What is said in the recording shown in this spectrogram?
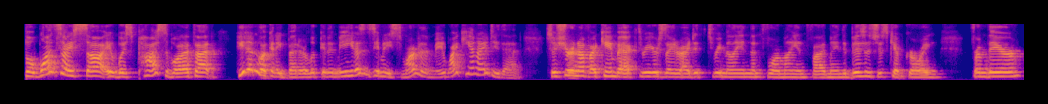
But once I saw it was possible, I thought, he doesn't look any better looking at me. He doesn't seem any smarter than me. Why can't I do that? So sure enough, I came back three years later. I did 3 million, then 4 million, 5 million. The business just kept growing from there.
